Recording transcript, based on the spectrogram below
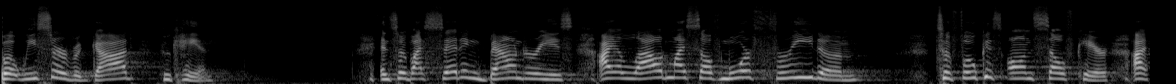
But we serve a God who can. And so by setting boundaries, I allowed myself more freedom to focus on self-care. I,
